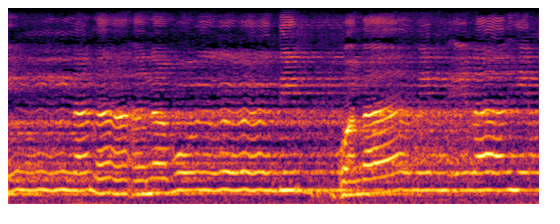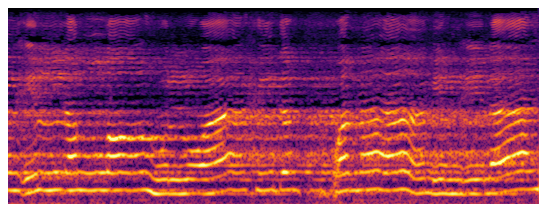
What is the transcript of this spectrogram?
إنما أنا منذر وما من إله إلا الله الواحد وما من إله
